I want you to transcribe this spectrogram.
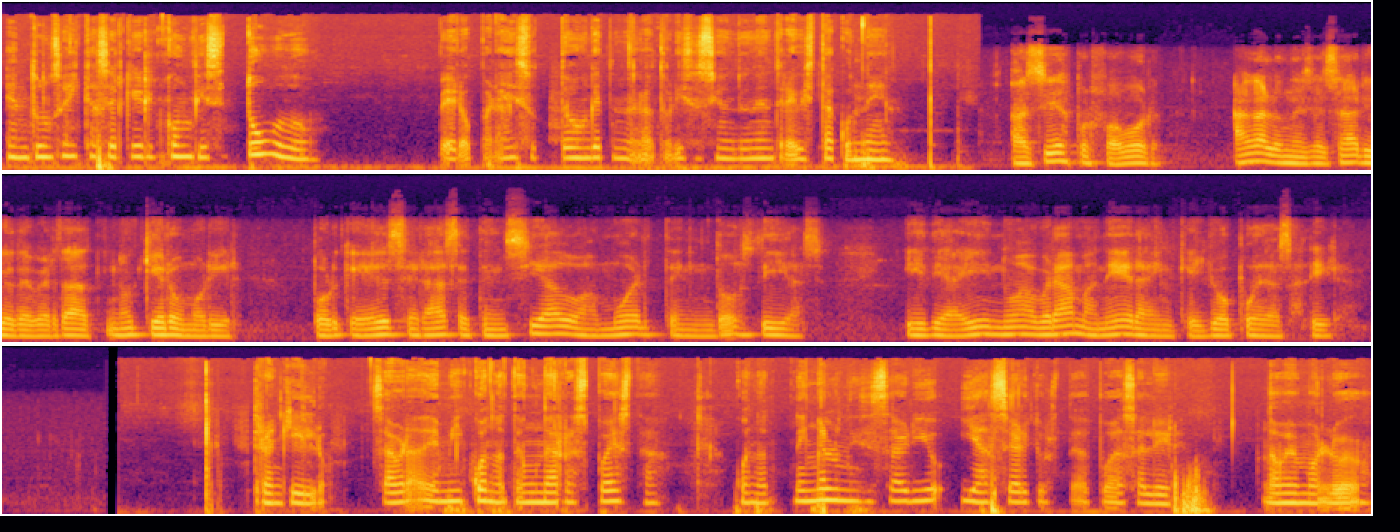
Entonces hay que hacer que él confiese todo. Pero para eso tengo que tener la autorización de una entrevista con él. Así es, por favor. Haga lo necesario de verdad. No quiero morir, porque él será sentenciado a muerte en dos días, y de ahí no habrá manera en que yo pueda salir. Tranquilo, sabrá de mí cuando tenga una respuesta, cuando tenga lo necesario y hacer que usted pueda salir. Nos vemos luego.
